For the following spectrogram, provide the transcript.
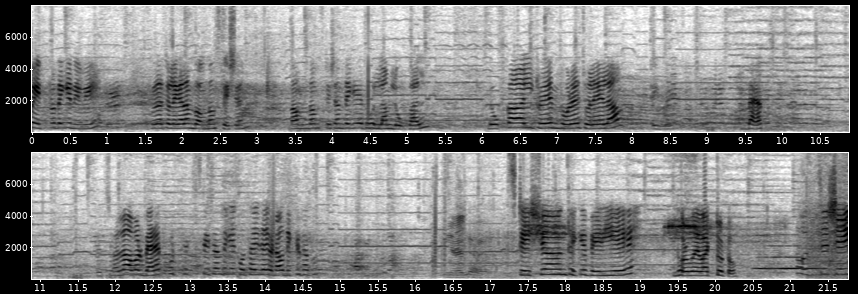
মেট্রো থেকে নেমে সোজা চলে গেলাম? দমদম স্টেশন দমদম স্টেশন থেকে ধরলাম লোকাল লোকাল ট্রেন ধরে চলে এলাম। এই যে ব্যারাকপুর চলো আবার ব্যারাকপুর স্টেশন থেকে কোথায় যাই ওটাও দেখতে থাকো। স্টেশন থেকে বেরিয়ে ধরবো এবার টোটো। হচ্ছে সেই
